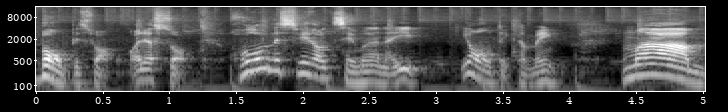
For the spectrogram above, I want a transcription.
Bom, pessoal, olha só. Rolou nesse final de semana aí, e ontem também, uma,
